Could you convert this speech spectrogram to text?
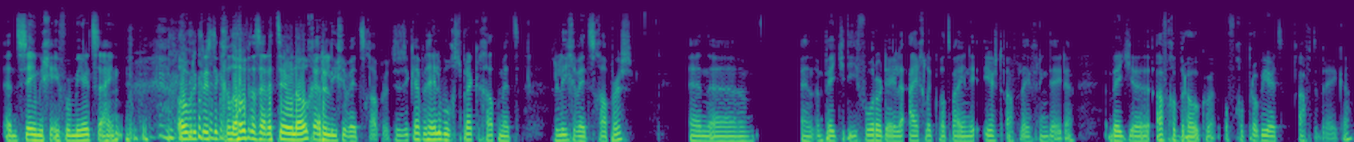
en semi-geïnformeerd zijn over het christelijk geloof, dan zijn het theologen en religiewetenschappers. Dus ik heb een heleboel gesprekken gehad met religiewetenschappers. En, eh, en een beetje die vooroordelen, eigenlijk wat wij in de eerste aflevering deden, een beetje afgebroken of geprobeerd af te breken.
